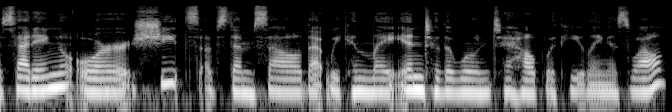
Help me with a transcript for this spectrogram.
setting or sheets of stem cell that we can lay into the wound to help with healing as well.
